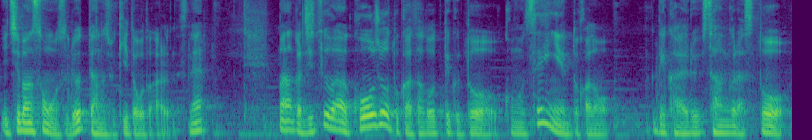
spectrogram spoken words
一番損をするよって話を聞いたことがあるんですね。まあ、なんか実は工場とか辿っていくとこの1,000円とかので買えるサングラスと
